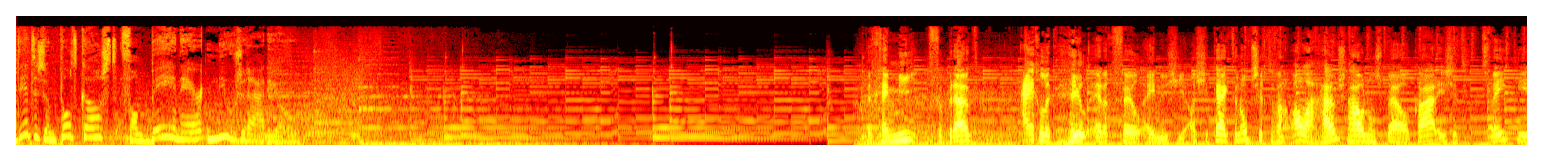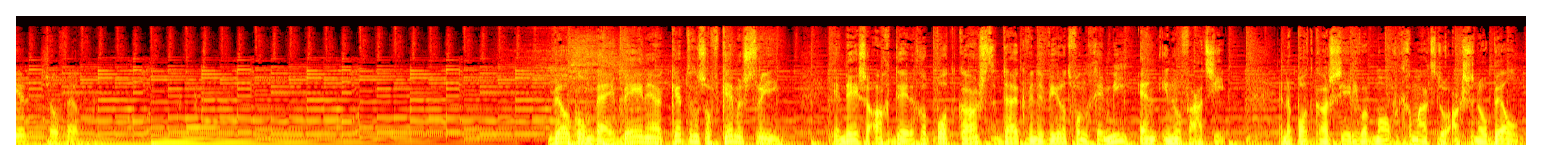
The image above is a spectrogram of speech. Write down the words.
Dit is een podcast van BNR Nieuwsradio. De chemie verbruikt eigenlijk heel erg veel energie. Als je kijkt ten opzichte van alle huishoudens bij elkaar, is het twee keer zoveel. Welkom bij BNR Captains of Chemistry. In deze achtdelige podcast duiken we in de wereld van chemie en innovatie. En de podcastserie wordt mogelijk gemaakt door Axel Nobel.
